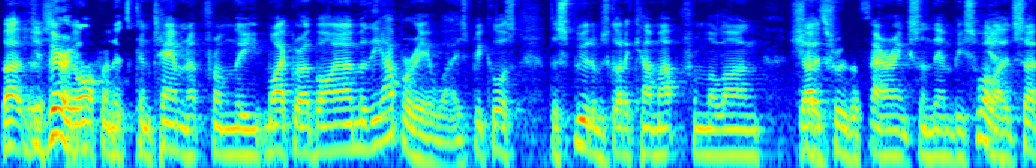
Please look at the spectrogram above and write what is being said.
But Just very often it's contaminant from the microbiome of the upper airways because the sputum's got to come up from the lung, sure. go through the pharynx, and then be swallowed. Yeah. So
